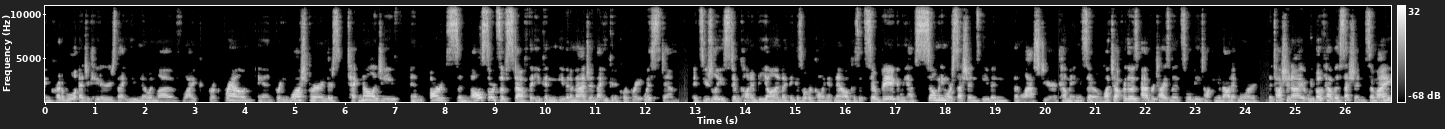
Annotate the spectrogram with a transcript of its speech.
incredible educators that you know and love, like Brooke Brown and Brittany Washburn. There's technology and arts and all sorts of stuff that you can even imagine that you can incorporate with STEM. It's usually STEMCon and beyond, I think is what we're calling it now because it's so big and we have so many more sessions even than last year coming. So watch out for those advertisements. We'll be talking about it more. Natasha and I, we both have a session. So my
